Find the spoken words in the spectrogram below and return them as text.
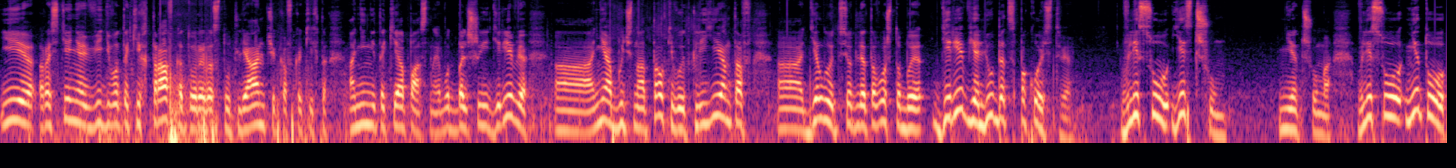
И растения в виде вот таких трав, которые растут, лианчиков каких-то, они не такие опасные. Вот большие деревья, а, они обычно отталкивают клиентов, а, делают все для того, чтобы... Деревья любят спокойствие. В лесу есть шум? Нет шума. В лесу нету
